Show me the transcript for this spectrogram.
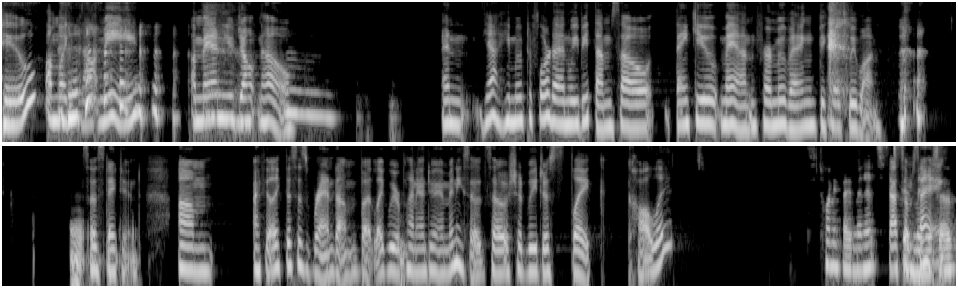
who? I'm like, not me, a man you don't know. And yeah, he moved to Florida and we beat them. So thank you, man, for moving because we won. so stay tuned. Um, I feel like this is random, but like we were planning on doing a mini So should we just like call it? It's 25 minutes. That's what I'm good saying.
